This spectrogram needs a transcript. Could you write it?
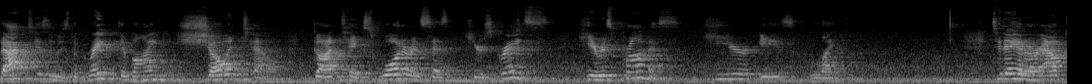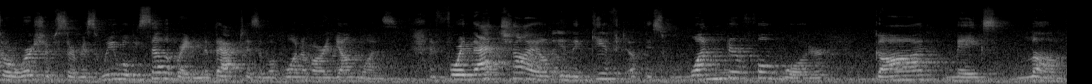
baptism is the great divine show and tell. God takes water and says, here's grace, here is promise, here is life. Today at our outdoor worship service, we will be celebrating the baptism of one of our young ones. And for that child, in the gift of this wonderful water, God makes love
